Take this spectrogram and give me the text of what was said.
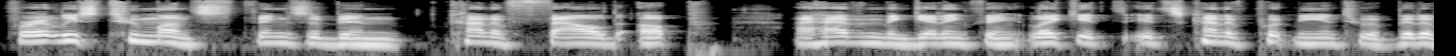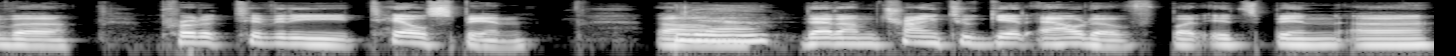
for at least two months things have been kind of fouled up. I haven't been getting things like it. It's kind of put me into a bit of a productivity tailspin um, Yeah. that I'm trying to get out of, but it's been uh,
